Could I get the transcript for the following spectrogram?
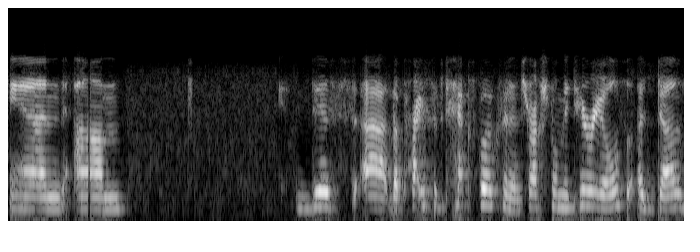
And um, this, uh, the price of textbooks and instructional materials uh, does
